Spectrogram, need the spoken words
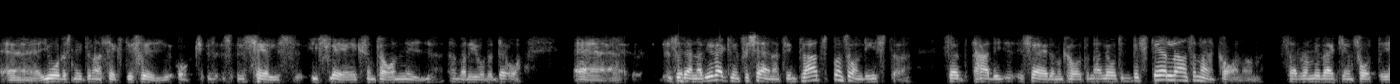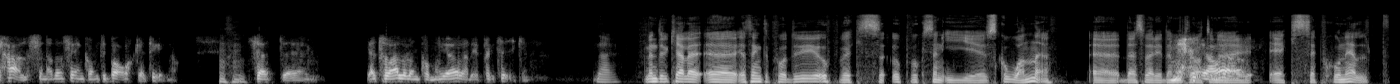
Eh, gjordes 1967 och säljs i fler exemplar nu än vad det gjorde då. Eh, så den hade ju verkligen förtjänat sin plats på en sån lista. Så att hade Sverigedemokraterna låtit beställa en sån här kanon så hade de ju verkligen fått det i halsen när de sen kom tillbaka till den. Så att eh, jag tror alla de kommer att göra det i praktiken. Nej. Men du Kalle, eh, jag tänkte på, du är ju uppväxt, uppvuxen i Skåne, eh, där Sverigedemokraterna Ja, ja. är exceptionellt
